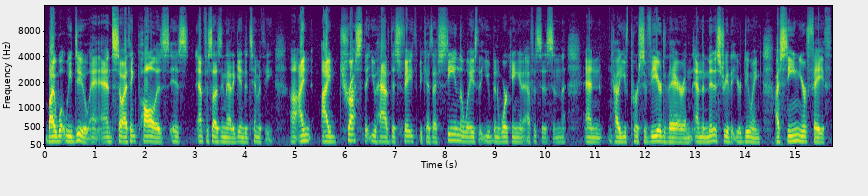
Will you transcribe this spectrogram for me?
by what we do. And, and so I think Paul is is emphasizing that again to Timothy. Uh, I I trust that you have this faith because I've seen the ways that you've been working in Ephesus and the, and how you've persevered there and, and the ministry that you're doing. I've seen your faith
